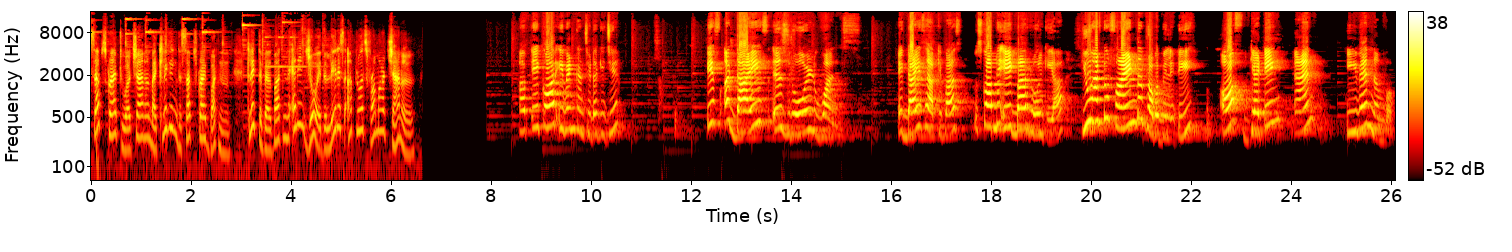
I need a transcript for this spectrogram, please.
Subscribe to our channel by clicking the subscribe button. Click the bell button and enjoy the latest uploads from our channel. अब एक और event consider कीजिए if a dice is rolled once एक dice है आपके पास उसको आपने एक बार रोल किया you have to find the probability of getting an even number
